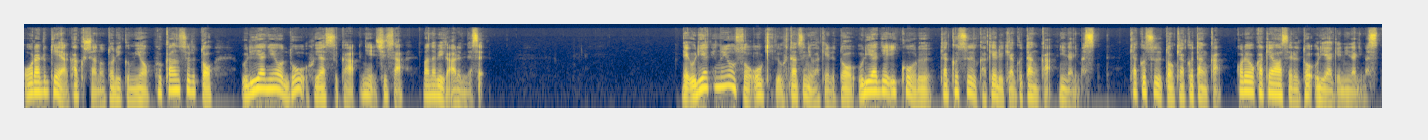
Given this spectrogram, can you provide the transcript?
オーラルケア各社の取り組みを俯瞰すると、売上をどう増やすかに示唆、学びがあるんです。で、売上の要素を大きく2つに分けると、売上イコール客数かける客単価になります。客数と客単価、これを掛け合わせると売上になります。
